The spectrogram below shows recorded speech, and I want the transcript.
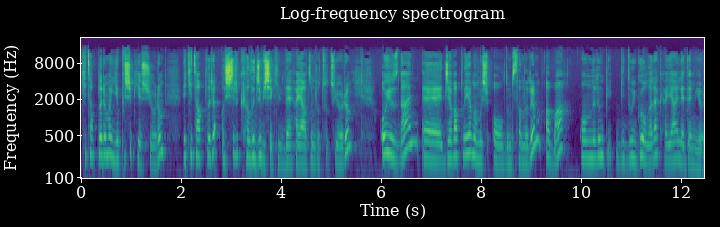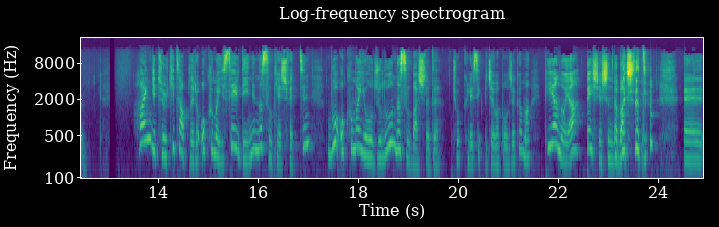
kitaplarıma yapışık yaşıyorum ve kitapları aşırı kalıcı bir şekilde hayatımda tutuyorum. O yüzden e, cevaplayamamış oldum sanırım ama onların bir, bir duygu olarak hayal edemiyorum. Hangi tür kitapları okumayı sevdiğini nasıl keşfettin? Bu okuma yolculuğu nasıl başladı? Çok klasik bir cevap olacak ama piyanoya 5 yaşında başladım. e,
